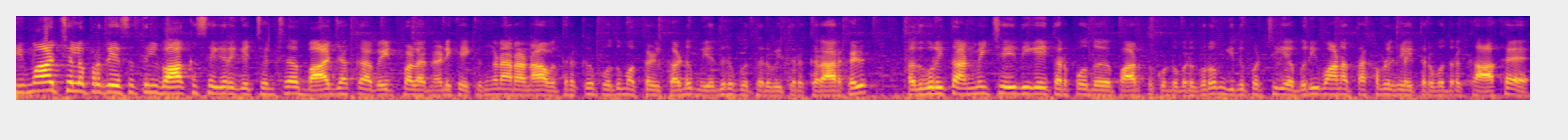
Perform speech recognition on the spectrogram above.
இமாச்சல பிரதேசத்தில் வாக்கு சேகரிக்க சென்ற பாஜக வேட்பாளர் நடிகை கங்கனா ரணாவத்திற்கு பொதுமக்கள் கடும் எதிர்ப்பு தெரிவித்திருக்கிறார்கள். அது குறித்த அண்மை செய்தியை தற்போது பார்த்துக் கொண்டு வருகிறோம். இது பற்றிய விரிவான தகவல்களை தருவதற்காக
